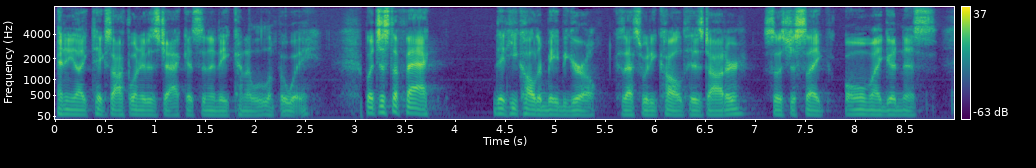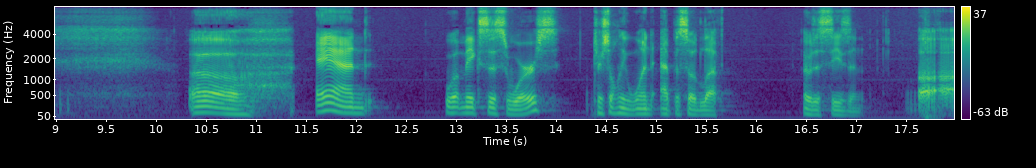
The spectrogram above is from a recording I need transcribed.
And he like takes off one of his jackets, and then they kind of limp away. But just the fact that he called her baby girl because that's what he called his daughter. So it's just like, oh my goodness. Oh, and what makes this worse? There's only one episode left of the season. Uh,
